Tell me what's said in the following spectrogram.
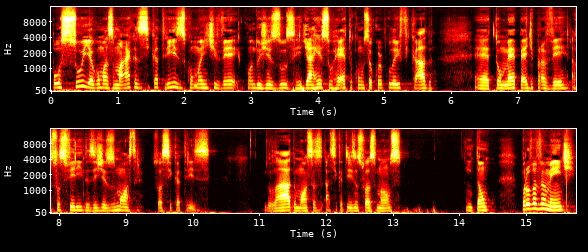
possui algumas marcas e cicatrizes, como a gente vê quando Jesus, já ressurreto, com o seu corpo glorificado, é, Tomé pede para ver as suas feridas e Jesus mostra suas cicatrizes. Do lado, mostra as cicatrizes nas suas mãos. Então, provavelmente,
